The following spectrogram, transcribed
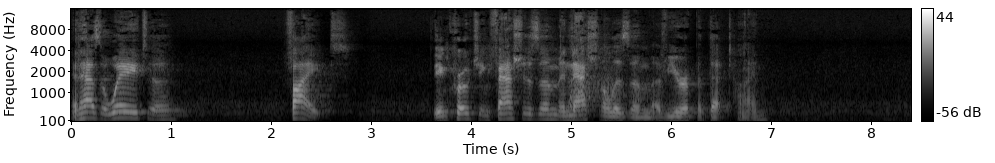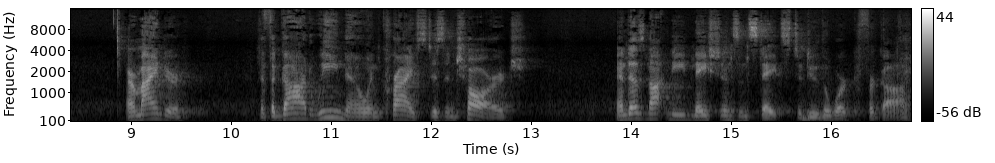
It has a way to fight the encroaching fascism and nationalism of Europe at that time. A reminder that the God we know in Christ is in charge and does not need nations and states to do the work for God.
